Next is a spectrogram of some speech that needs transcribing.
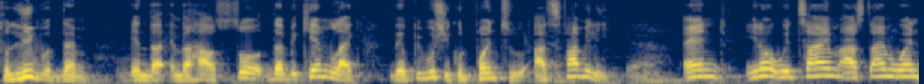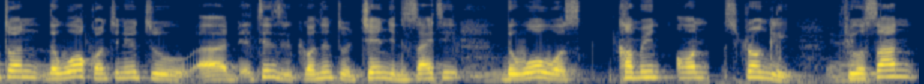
to live with them in the in the house. So they became like the people she could point to as family. And you know, with time, as time went on, the war continued to uh, things continued to change in society. The war was coming on strongly. Filsan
